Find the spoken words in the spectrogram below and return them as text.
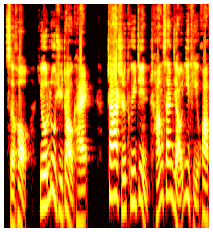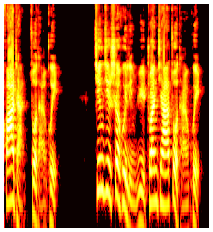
此后，又陆续召开扎实推进长三角一体化发展座谈会、经济社会领域专家座谈会、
